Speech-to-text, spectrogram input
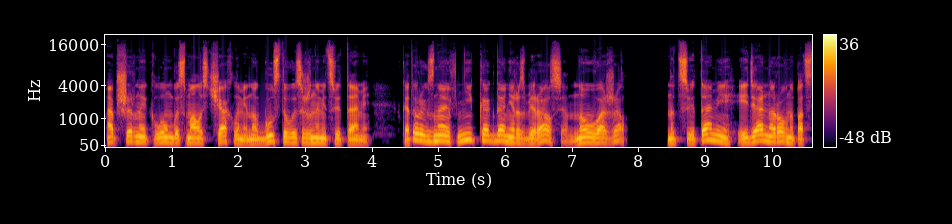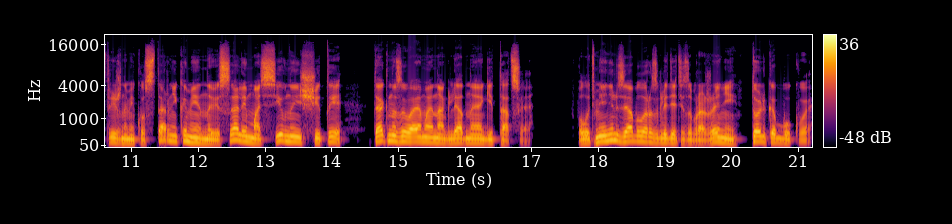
обширные клумбы с малость чахлыми, но густо высаженными цветами, в которых Знаев никогда не разбирался, но уважал. Над цветами, идеально ровно подстриженными кустарниками, нависали массивные щиты, так называемая наглядная агитация. В полутьме нельзя было разглядеть изображений, только буквы.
